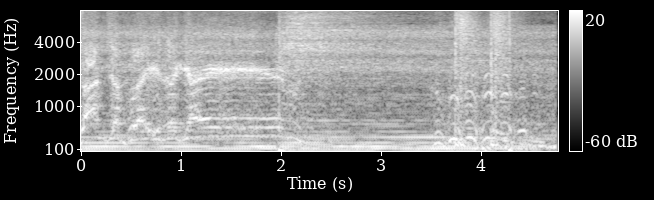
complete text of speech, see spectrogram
Time to play the game!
